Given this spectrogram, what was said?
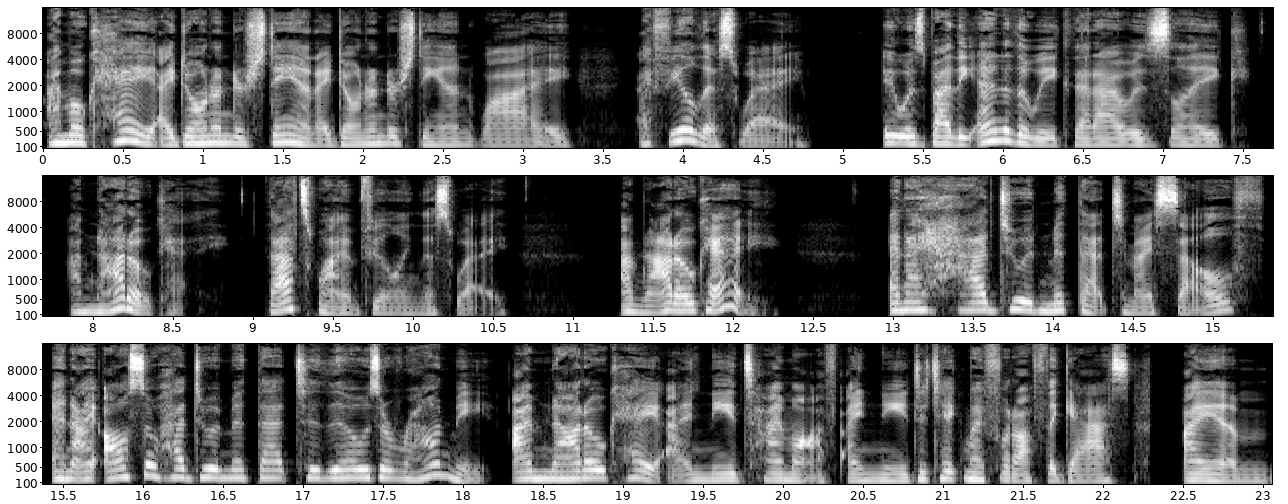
I'm okay. I don't understand. I don't understand why I feel this way. It was by the end of the week that I was like, I'm not okay. That's why I'm feeling this way. I'm not okay. And I had to admit that to myself. And I also had to admit that to those around me. I'm not okay. I need time off. I need to take my foot off the gas. I am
